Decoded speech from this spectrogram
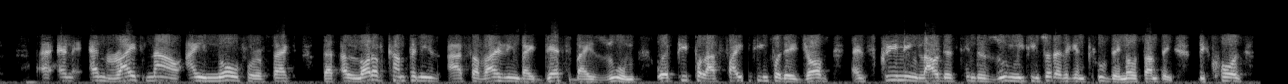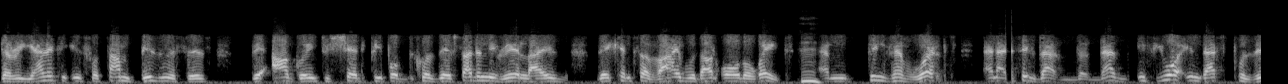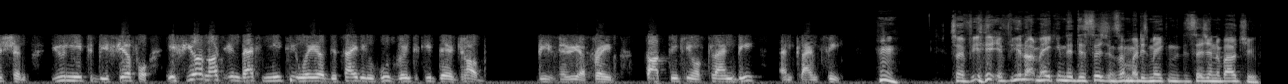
And and right now, I know for a fact that a lot of companies are surviving by death by Zoom, where people are fighting for their jobs and screaming loudest in the Zoom meeting so that they can prove they know something. Because the reality is for some businesses, they are going to shed people because they've suddenly realized they can survive without all the weight mm. and things have worked. And I think that, that, that if you are in that position, you need to be fearful. If you're not in that meeting where you're deciding who's going to keep their job, be very afraid. Start thinking of plan B and plan C. Hmm. So if, you, if you're not making the decision, somebody's making the decision about you.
